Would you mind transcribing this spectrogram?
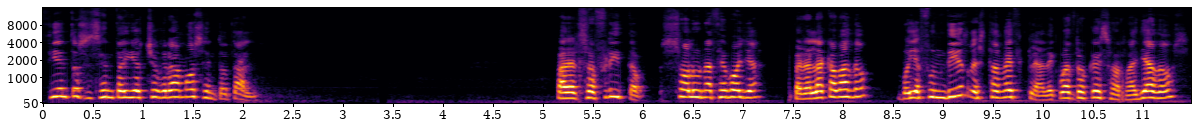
168 gramos en total. Para el sofrito, solo una cebolla. Para el acabado, voy a fundir esta mezcla de cuatro quesos rallados,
